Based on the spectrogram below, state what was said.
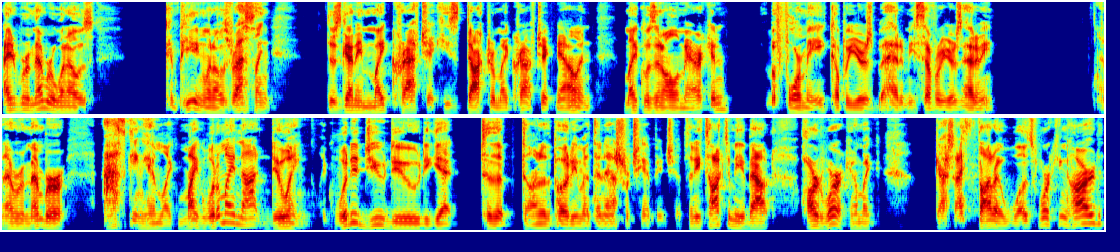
I remember when I was competing, when I was wrestling, there's a guy named Mike Kravchik. He's Dr. Mike Kravchik now, and Mike was an All American before me, a couple years ahead of me, several years ahead of me. And I remember asking him, like, Mike, what am I not doing? Like, what did you do to get to the onto the podium at the national championships? And he talked to me about hard work, and I'm like, gosh, I thought I was working hard,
